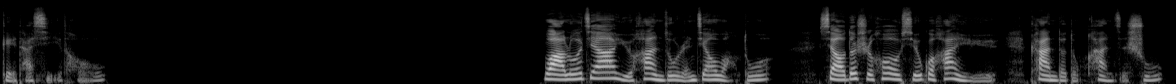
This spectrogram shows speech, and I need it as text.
给他洗头。瓦罗加与汉族人交往多，小的时候学过汉语，看得懂汉字书。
